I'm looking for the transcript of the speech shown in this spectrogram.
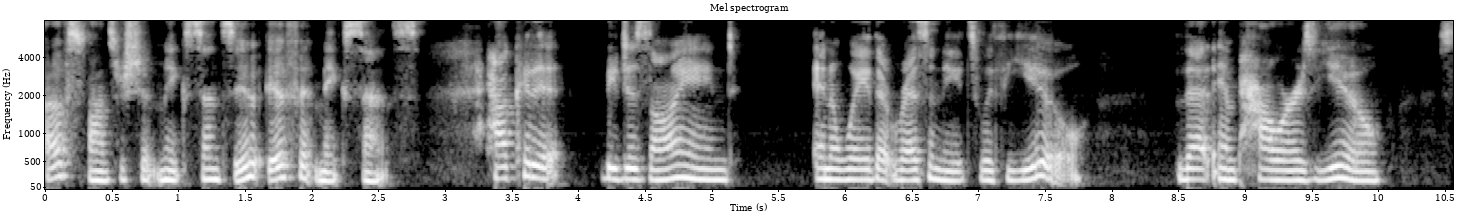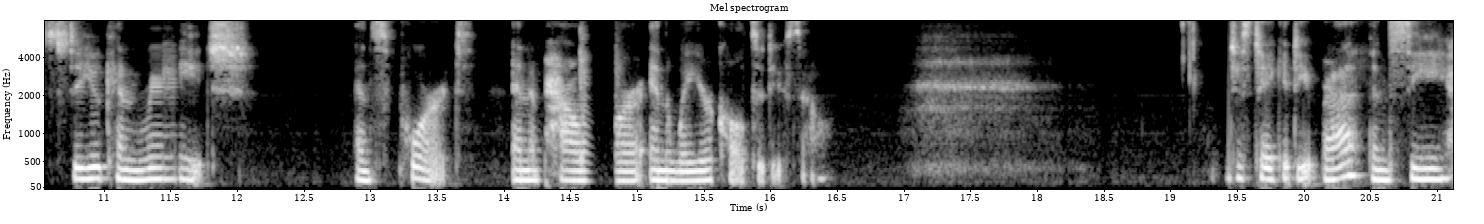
of sponsorship makes sense, if it makes sense? How could it be designed in a way that resonates with you, that empowers you, so you can reach and support and empower in the way you're called to do so. Just take a deep breath and see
